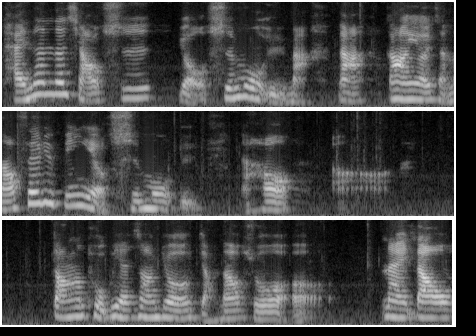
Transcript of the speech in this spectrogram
台南的小吃有虱目鱼嘛，那刚刚有讲到菲律宾也有虱目鱼，然后呃刚刚图片上就讲到说呃那一道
